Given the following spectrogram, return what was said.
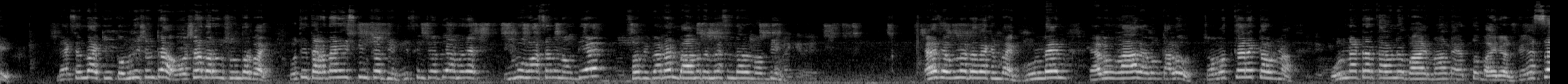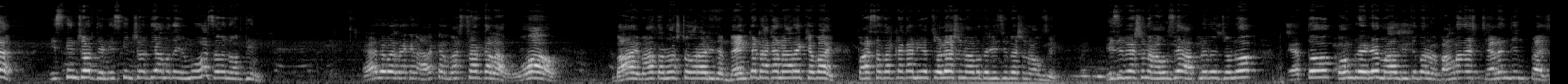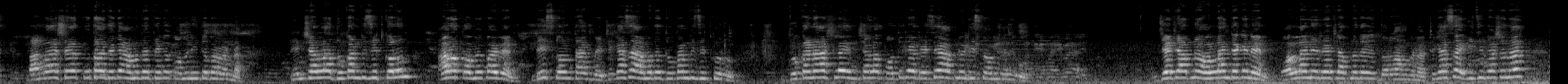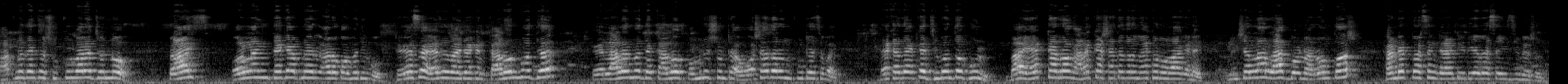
দেখছেন ভাই কি কম্বিনেশনটা অসাধারণ সুন্দর ভাই। অতি তাড়াতাড়ি স্ক্রিনশট দিন স্ক্রিনশট দিয়ে আমাদের ইমো হোয়াটসঅ্যাপে নক দিয়ে ছবি পাঠান বা আমাদের মেসেঞ্জারে নক দিন। এই যে উন্নাটা দেখেন ভাই গোল্ডেন এবং লাল এবং কালো, চমৎকার একটা উন্না উন্নাটার কারণে ভাই মালটা এত ভাইরাল ঠিক আছে? স্ক্রিনশট দিন স্ক্রিনশট দিয়ে আমাদের ইমো হোয়াটসঅ্যাপে নক দিন। এই যে ভাই দেখেন, আরেকটা মাস্টার কালার ওয়াও ভাই, মাথা নষ্ট করা ডিজাইন ব্যাংকে টাকা না রেখে ভাই, পাঁচ হাজার টাকা নিয়ে চলে আসুন আমাদের রিজিভেশন হাউসে রিজিভেশন হাউসে আপনাদের জন্য এত কম রেটে মাল দিতে পারবে। বাংলাদেশ চ্যালেঞ্জিং প্রাইস বাংলাদেশে কোথাও থেকে, আমাদের থেকে কমে নিতে পারবেন না। ইনশাল্লাহ দোকান ভিজিট করুন, আরও কমে পাবেন ডিসকাউন্ট থাকবে, ঠিক আছে? আমাদের দোকান ভিজিট করুন। দোকানে আসলে ইনশাল্লাহ প্রতিটা ড্রেসে আপনি ডিসকাউন্ট দিয়ে দেবো। যেটা আপনি অনলাইন থেকে নেন অনলাইনের রেট আপনাদের ধরা হবে না, ঠিক আছে? ইজি ফ্যাশনে আপনাদেরকে শুক্রবারের জন্য প্রাইস অনলাইন থেকে আপনার আরও কমে দিব। ঠিক আছে? এই যে ভাই, দেখেন, কালোর মধ্যে লালের মধ্যে কালো কম্বিনেশনটা অসাধারণ ফুটেছে ভাই। দেখা যায় একটা জীবন্ত ফুল ভাই একটা রং আরেকটার সাথে করে এখনও লাগে নাই। ইনশাল্লাহ লাগবে না। রং কস হান্ড্রেড পার্সেন্ট গ্যারান্টি দিয়ে বেছে ইজি ফ্যাশন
